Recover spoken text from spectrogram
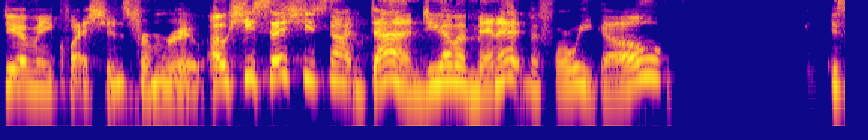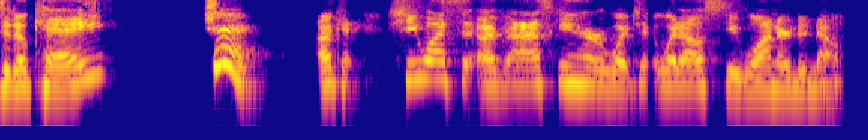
do you have any questions from Rue? Oh, she says she's not done. Do you have a minute before we go? Is it okay? Sure. Okay. She wants to, I'm asking her what what else do you want her to know?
